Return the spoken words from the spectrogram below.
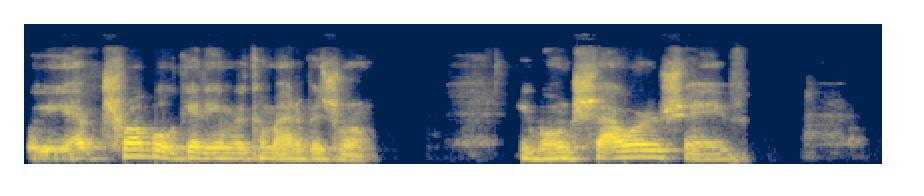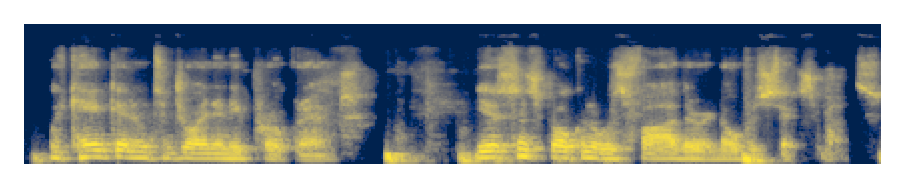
We have trouble getting him to come out of his room. He won't shower or shave. We can't get him to join any programs. He hasn't spoken to his father in over six months.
